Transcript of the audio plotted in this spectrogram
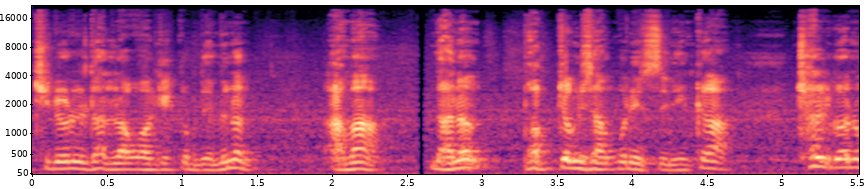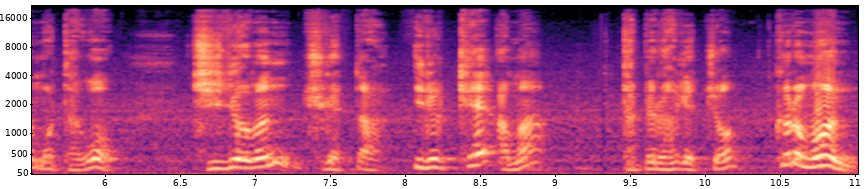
치료를 달라고 하게끔 되면은 아마 나는 법정 이상권이 있으니까 철거는 못하고 지려면 주겠다 이렇게 아마 답변을 하겠죠. 그러면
